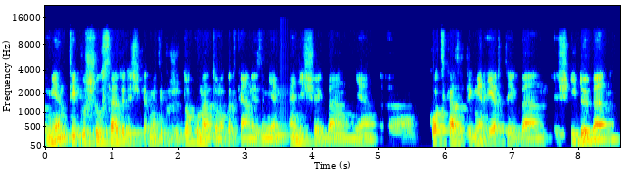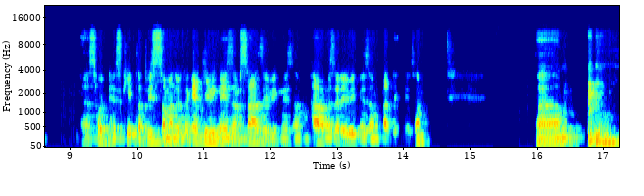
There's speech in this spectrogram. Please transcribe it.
milyen típusú szerződéseket, milyen típusú dokumentumokat kell nézni, milyen mennyiségben, milyen kockázatig, milyen értékben és időben ez hogy néz ki. Tehát visszamenőleg egy évig nézem, száz évig nézem, háromezer évig nézem, meddig nézem.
